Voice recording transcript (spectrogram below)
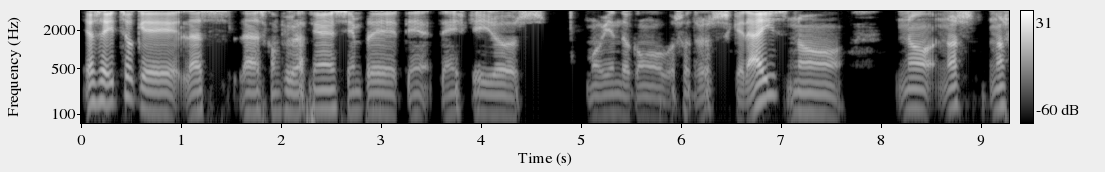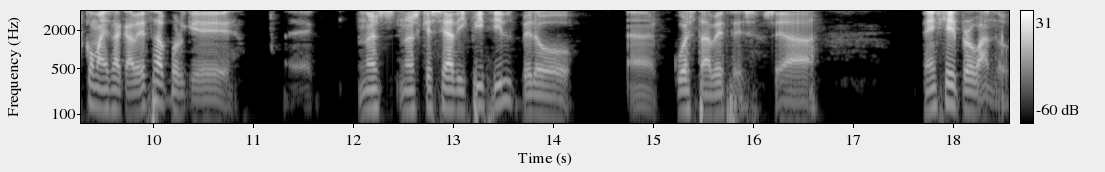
Ya os he dicho que las, las configuraciones siempre tenéis que iros moviendo como vosotros queráis. No, no, no, os, no os comáis la cabeza porque eh, no, es, no es que sea difícil, pero eh, cuesta a veces. O sea, tenéis que ir probando.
